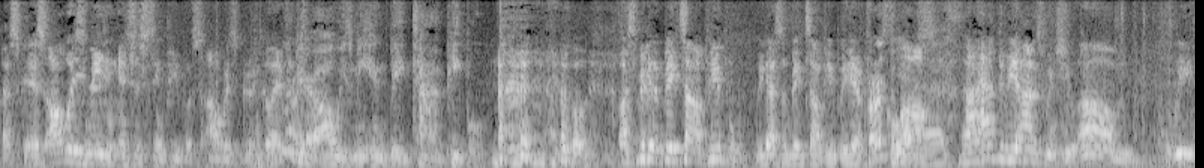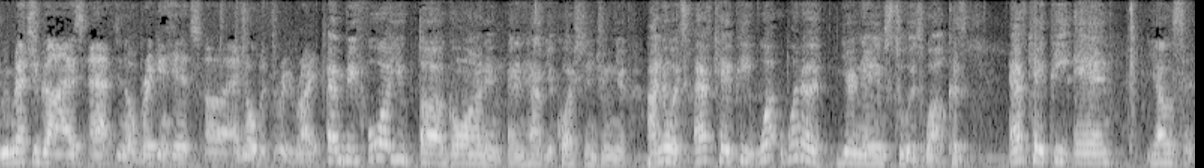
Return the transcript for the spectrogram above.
That's good. It's always meeting interesting people. It's always great. Go ahead, Look at her Francois. always meeting big time people. oh, speaking of big time people, we got some big time people here. First of, Of all. Yes. I have to be honest with you. Um, we, we met you guys at you know Breaking Hits uh, at Nova Three, right? And before you uh, go on and, and have your question, Junior, I know it's FKP. What what are your names too as well? Because FKP and Yosef.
